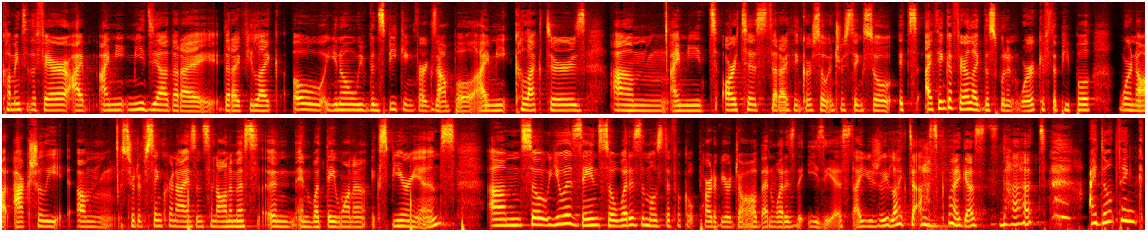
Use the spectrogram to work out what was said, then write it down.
coming to the fair, I, I meet media that I, that I feel like, oh, you know, we've been speaking, for example. I meet collectors. Um, I meet artists that I think are so interesting. So it's, I think a fair like this wouldn't work if the people were not actually, um, sort of synchronized and synonymous in, in what they want to experience. Um, so you as Zain, so what is the most difficult part of your job and what is the easiest? I usually like to ask my guests that. I don't think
